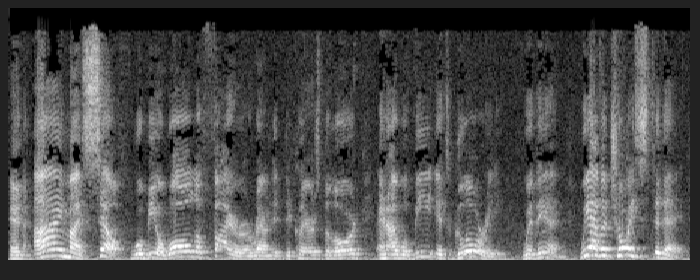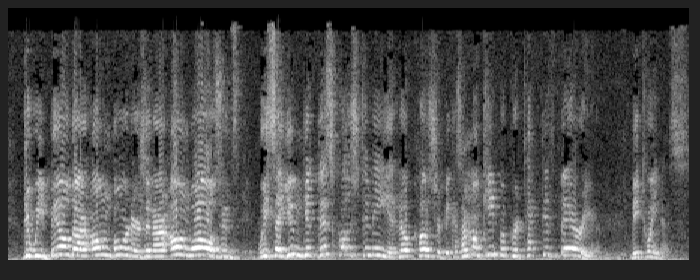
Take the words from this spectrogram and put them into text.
And I myself will be a wall of fire around it, declares the Lord, and I will be its glory within. We have a choice today. Do we build our own borders and our own walls and we say, you can get this close to me and no closer because I'm going to keep a protective barrier between us?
